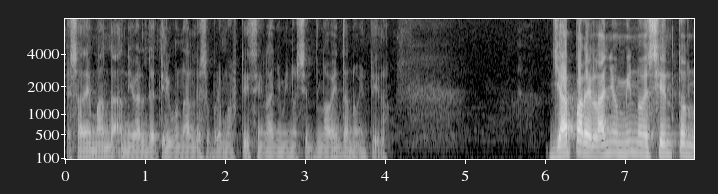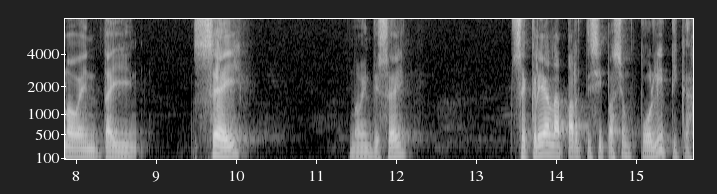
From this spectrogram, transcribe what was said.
esa, demanda a nivel del Tribunal de Suprema Justicia en el año 1990-92. Ya para el año 1996, 96, se crea la participación política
